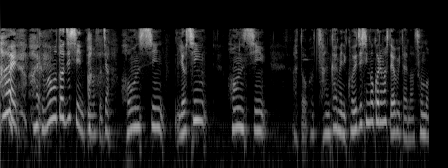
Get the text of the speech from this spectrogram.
はい、はい、熊本地震って言いますと、じゃあ、本震、余震、本震、あと3回目にこういう地震が起こりましたよみたいな、その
